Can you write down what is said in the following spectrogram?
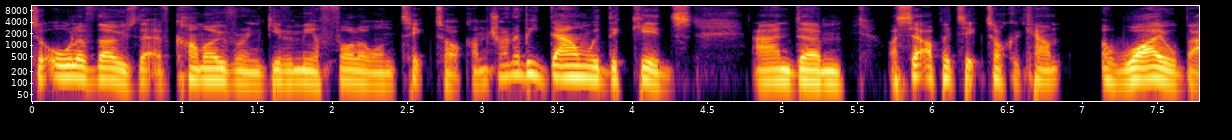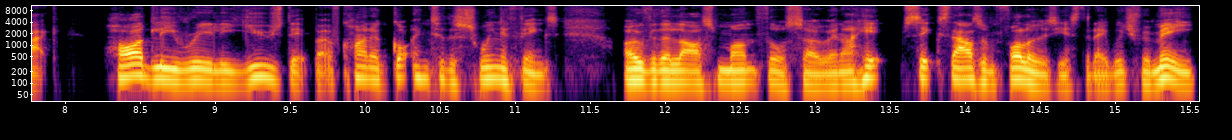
to all of those that have come over and given me a follow on TikTok. I'm trying to be down with the kids, and um, I set up a TikTok account a while back hardly really used it, but I've kind of got into the swing of things over the last month or so. And I hit 6,000 followers yesterday, which for me,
